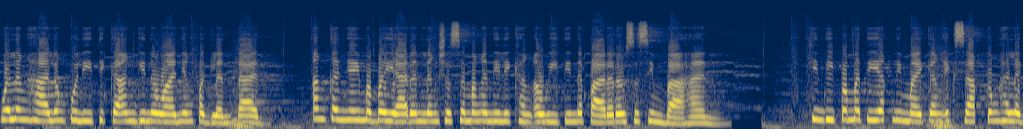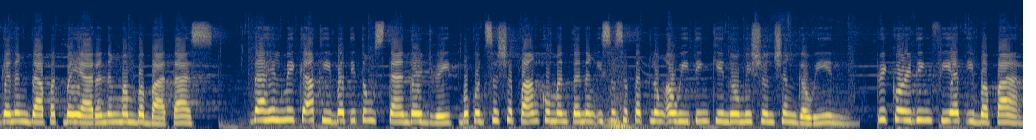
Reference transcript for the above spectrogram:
walang halong politika ang ginawa niyang paglantad. Ang kanya'y mabayaran lang siya sa mga nilikhang awitin na para raw sa simbahan. Hindi pa matiyak ni Mike ang eksaktong halaga ng dapat bayaran ng mambabatas. Dahil may kaakibat itong standard rate bukod sa siya pa ang kumanta ng isa sa tatlong awiting kinomisyon siyang gawin. Recording fee at iba pa.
